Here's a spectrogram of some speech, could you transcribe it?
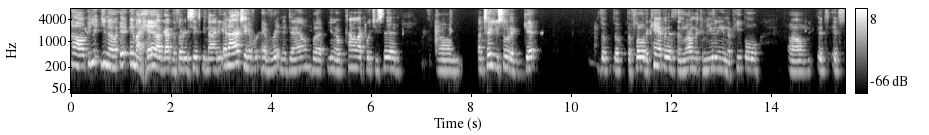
Um, you, you, know, in my head, I've got the 30, 60, 90, and I actually have, have written it down, but, you know, kind of like what you said, um, until you sort of get the, the, the, flow of the campus and learn the community and the people, um, it's, it's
